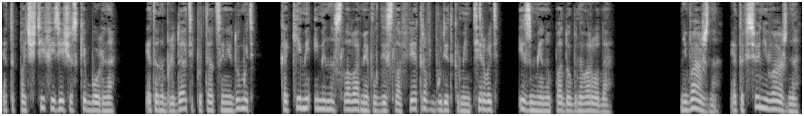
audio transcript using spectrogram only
Это почти физически больно. Это наблюдать и пытаться не думать, какими именно словами Владислав Ветров будет комментировать измену подобного рода. Неважно, это все неважно,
